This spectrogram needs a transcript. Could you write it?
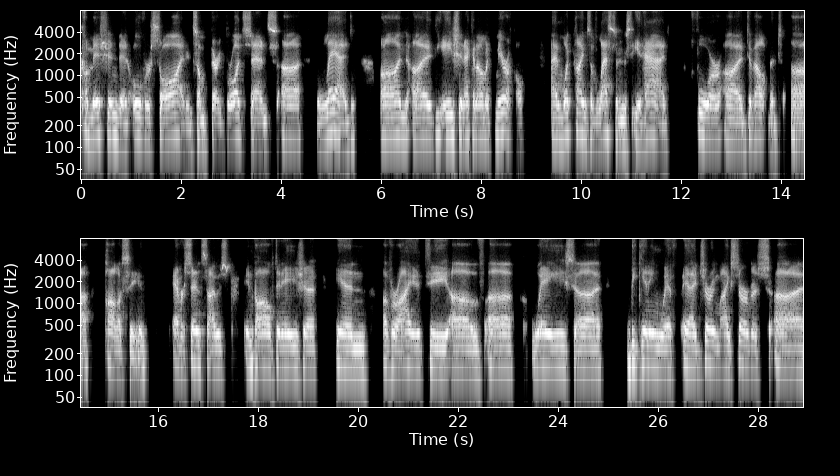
commissioned and oversaw, and in some very broad sense, uh, led on uh, the Asian economic miracle and what kinds of lessons it had for uh, development uh, policy. And ever since I was involved in Asia in a variety of uh, ways, uh, beginning with uh, during my service uh,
